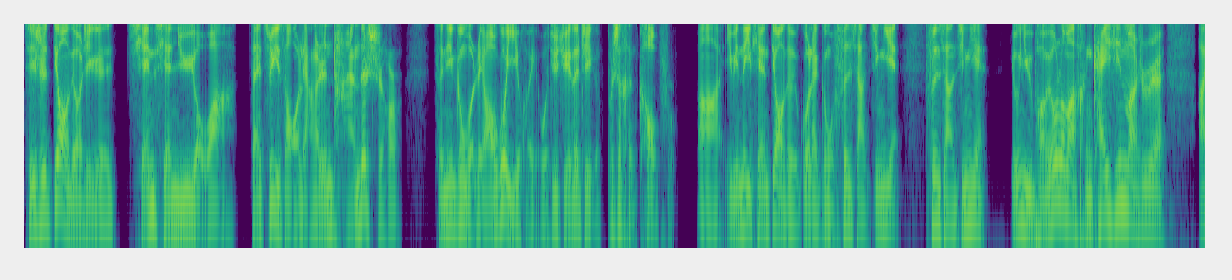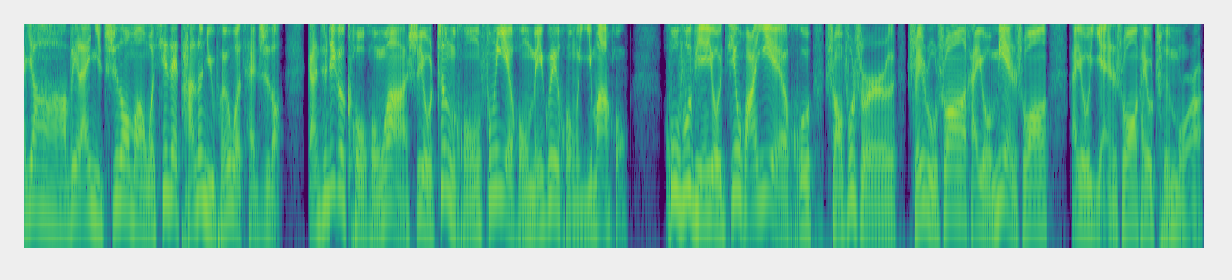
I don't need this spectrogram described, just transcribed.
其实调调这个前前女友啊。在最早两个人谈的时候，曾经跟我聊过一回，我就觉得这个不是很靠谱啊。因为那天调调过来跟我分享经验，分享经验，有女朋友了吗？很开心嘛，是不是？哎呀，未来你知道吗？我现在谈了女朋友，我才知道，感情这个口红啊是有正红、枫叶红、玫瑰红、姨妈红，护肤品有精华液、护爽肤水、水乳霜，还有面霜，还有眼霜，还有唇膜，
